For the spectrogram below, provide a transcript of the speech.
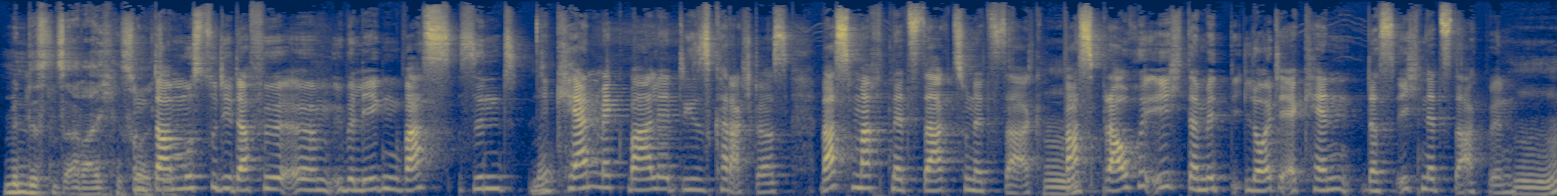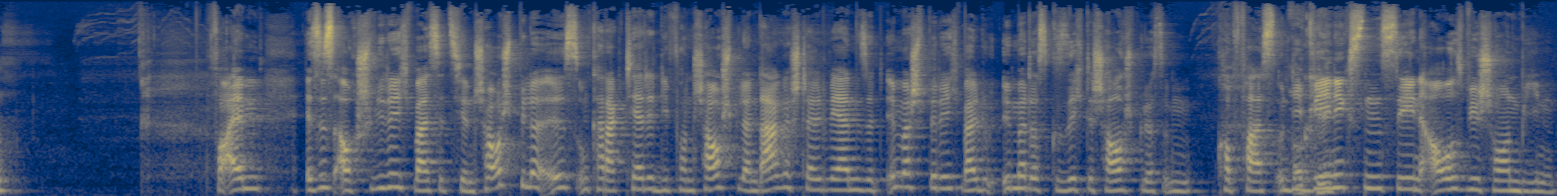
mindestens erreichen sollte. Und da musst du dir dafür ähm, überlegen, was sind die Kernmerkmale dieses Charakters? Was macht Ned Stark zu Ned Stark? Mhm. Was brauche ich, damit die Leute erkennen, dass ich Ned Stark bin? Mhm. Vor allem, es ist auch schwierig, weil es jetzt hier ein Schauspieler ist und Charaktere, die von Schauspielern dargestellt werden, sind immer schwierig, weil du immer das Gesicht des Schauspielers im Kopf hast. Und die Okay. wenigsten sehen aus wie Sean Bean.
